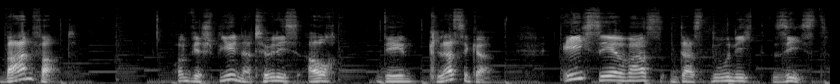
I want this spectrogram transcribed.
Bahnfahrt. Und wir spielen natürlich auch den Klassiker. Ich sehe was, das du nicht siehst.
